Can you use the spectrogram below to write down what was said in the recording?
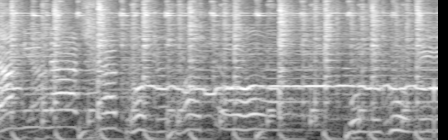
জানি না সাধন ভক্ত গুনগুনি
